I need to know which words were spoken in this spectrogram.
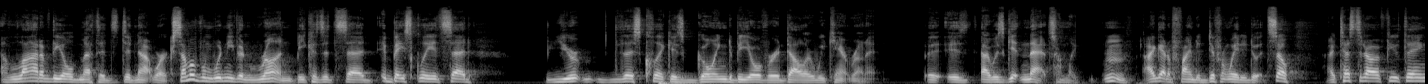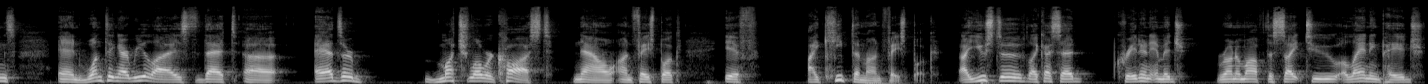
A lot of the old methods did not work. Some of them wouldn't even run because it said, it basically, it said, your, this click is going to be over a dollar. We can't run it. it is, I was getting that. So I'm like, mm, I got to find a different way to do it. So I tested out a few things. And one thing I realized that uh, ads are much lower cost now on Facebook if I keep them on Facebook. I used to, like I said, create an image, run them off the site to a landing page.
